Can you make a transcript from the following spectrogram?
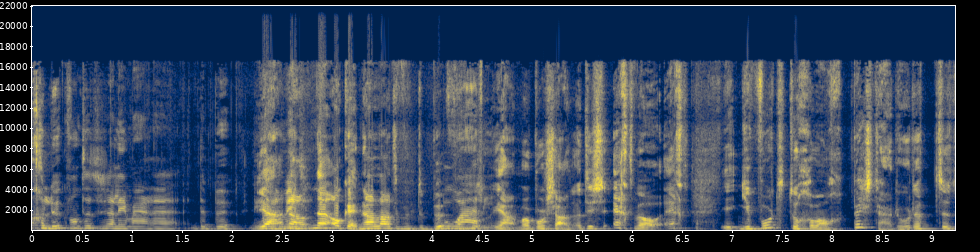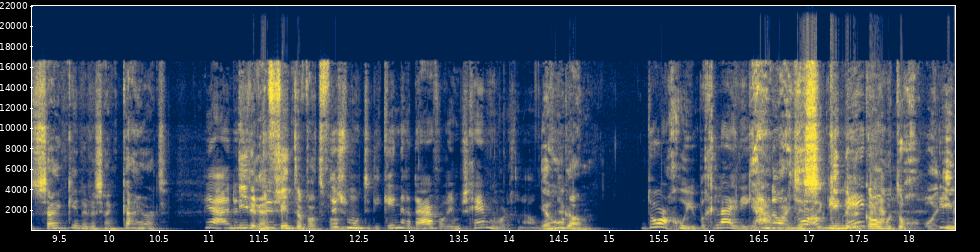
we wel geluk, want het is alleen maar de. Die ja, nou, beetje- nou oké. nou, laten we de van. Bor- Ja, maar Borsato. Het is echt wel echt... Je, je wordt toch gewoon gepest daardoor. Dat, dat zijn kinderen zijn keihard. ja, dus, Iedereen dus- vindt er wat van. Dus moeten die kinderen daarvoor in bescherming worden genomen. ja, hoe dan? Door goede begeleiding. Ja, en dan maar door ook die kinderen media- komen toch in,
